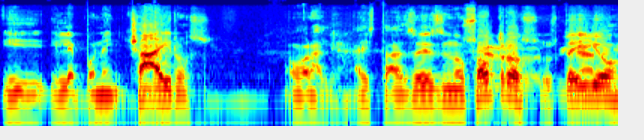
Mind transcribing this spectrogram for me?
y, le ponen chairos. Órale, ahí está. Es nosotros, usted y yo.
